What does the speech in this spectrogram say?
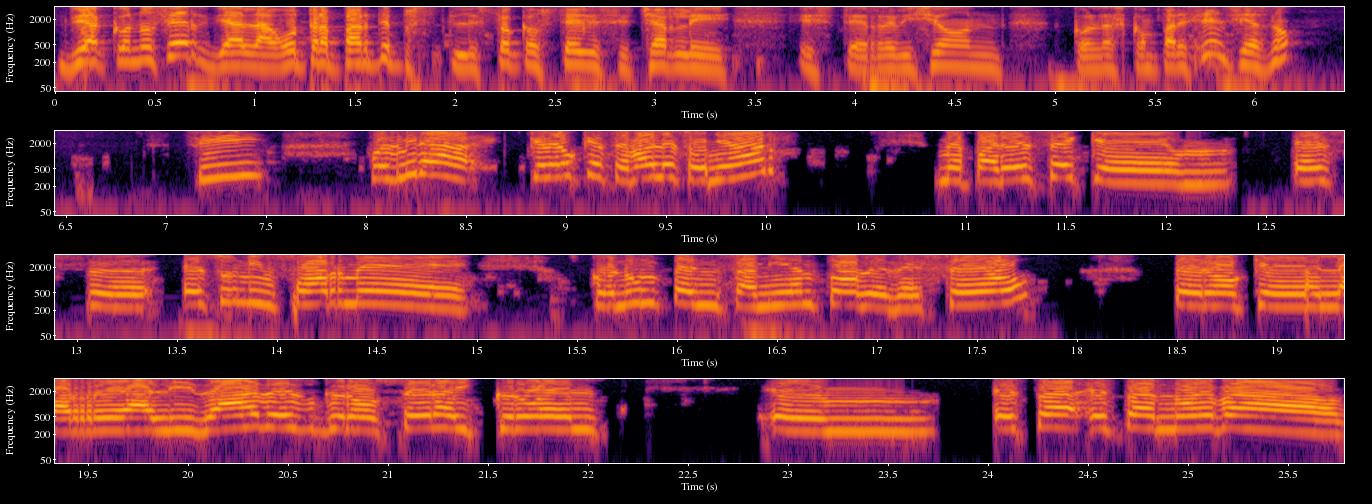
dio a conocer. Ya la otra parte, pues les toca a ustedes echarle este revisión con las comparecencias, ¿no? Sí, pues mira, creo que se vale soñar me parece que mm, es, eh, es un informe con un pensamiento de deseo, pero que la realidad es grosera y cruel. Em, esta, esta nueva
